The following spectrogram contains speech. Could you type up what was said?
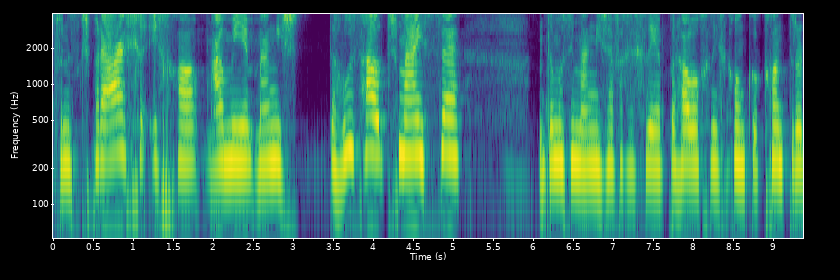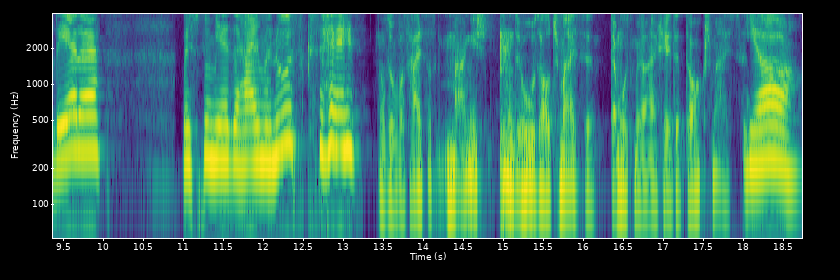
für ein Gespräch. Ich kann auch mir manchmal den Haushalt schmeißen und dann muss ich manchmal einfach ein bisschen jemanden haben, der kon- kontrollieren wie es bei mir daheim aussieht. Also was heißt das? Manchmal den Haushalt schmeißen. Da muss man ja eigentlich jeden Tag schmeißen. Ja.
